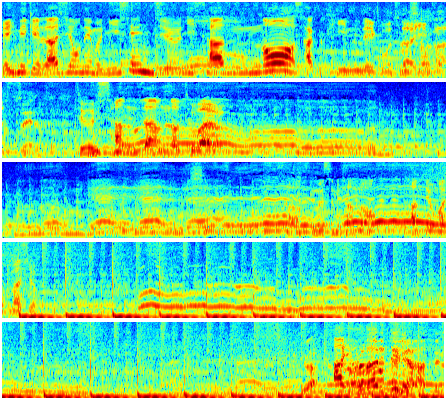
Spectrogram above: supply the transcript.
愛媛県ラジオネーム2012さんの作品でございます。2012さあ娘さんの判定を待ちましょう。うわあかなりテンション上がってる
